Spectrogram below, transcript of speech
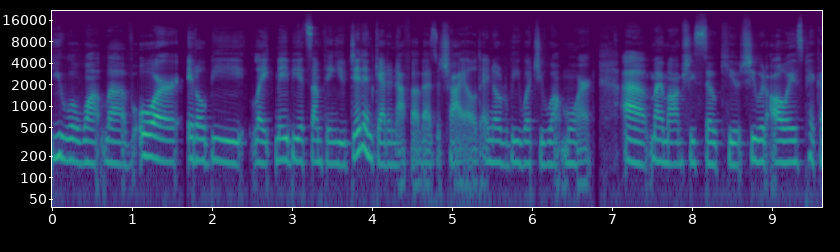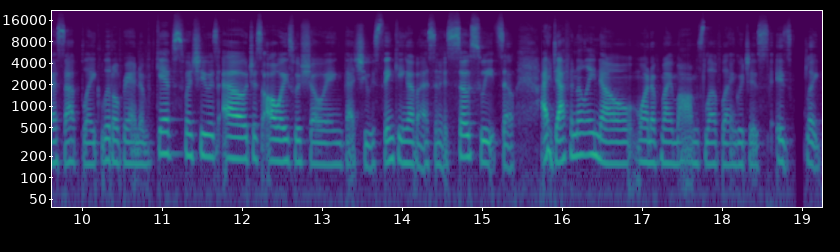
you will want love or it'll be like maybe it's something you didn't get enough of as a child and it'll be what you want more. Uh, my mom she's so cute. She would always pick us up like little random gifts when she was out just always was showing that she was thinking of us and it's so sweet. So i definitely know one of my mom's love languages is like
